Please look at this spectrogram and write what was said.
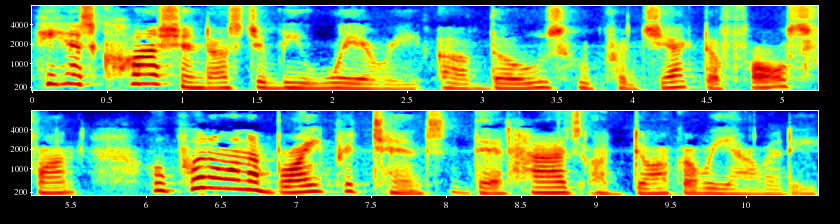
He has cautioned us to be wary of those who project a false front who put on a bright pretense that hides a darker reality.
